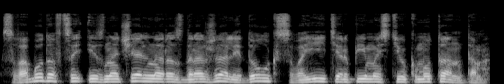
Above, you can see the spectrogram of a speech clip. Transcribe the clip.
Свободовцы изначально раздражали долг своей терпимостью к мутантам.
